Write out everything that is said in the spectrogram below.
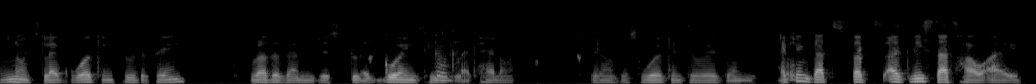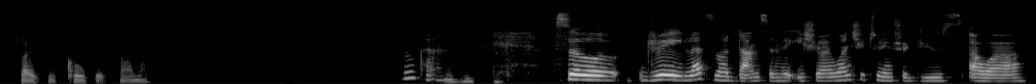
you know it's like working through the pain rather than just like going through Okay. like head on you know just working through it and i think that's that's at least that's how i try to cope with trauma Okay. Mhm. So, Dre, let's not dance on the issue. I want you to introduce our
